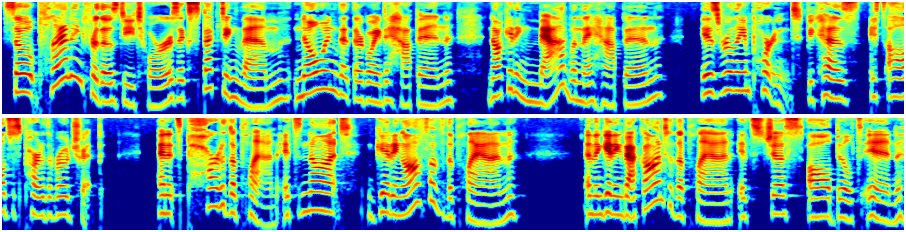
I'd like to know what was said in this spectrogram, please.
So planning for those detours, expecting them, knowing that they're going to happen, not getting mad when they happen is really important because it's all just part of the road trip. And it's part of the plan. It's not getting off of the plan and then getting back onto the plan, it's just all built in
